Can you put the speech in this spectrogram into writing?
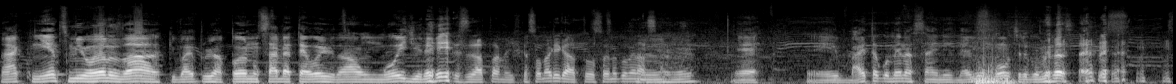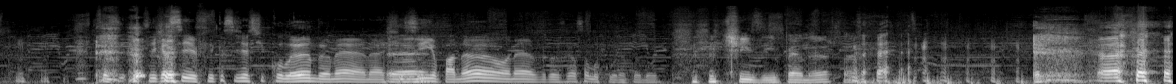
Há 500 mil anos lá, que vai pro Japão não sabe até hoje dar um oi direito. Exatamente, fica só no arigato, só no gomenação. Uhum. É. É, baita Gomenasai, né? Deve um monte de Gomenasai, né? Fica se, fica se gesticulando, né? né É. Xizinho pra não, né? Essa loucura toda. Xizinho pra não.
